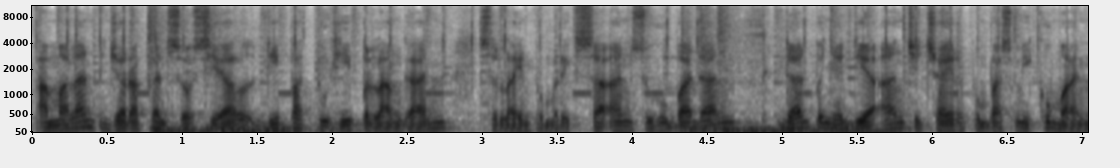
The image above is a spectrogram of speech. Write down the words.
amalan penjarakan sosial dipatuhi pelanggan selain pemeriksaan suhu badan dan penyediaan cecair pembasmi kuman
